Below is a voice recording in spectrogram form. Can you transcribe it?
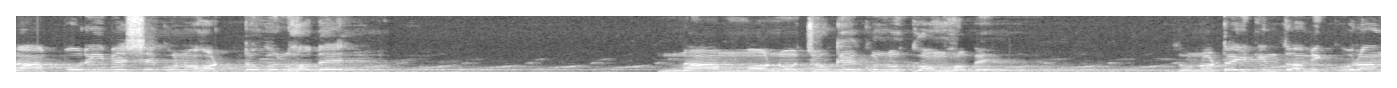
না পরিবেশে কোনো হট্টগোল হবে, না মনোযোগে কোনো কম হবে। দুটাই কিন্তু আমি কোরআন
